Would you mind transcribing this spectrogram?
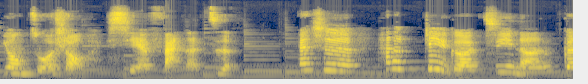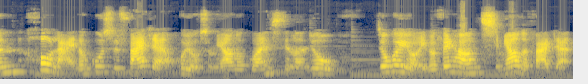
用左手写反的字。但是他的这个技能跟后来的故事发展会有什么样的关系呢？就就会有一个非常奇妙的发展。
